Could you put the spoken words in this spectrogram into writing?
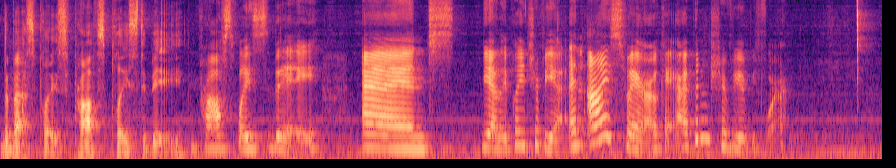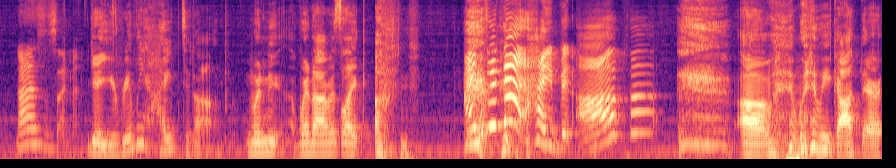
The best place, Prof's place to be. Prof's Place to be, and yeah, they play trivia. And I swear, okay, I've been in trivia before, not as an assignment. Yeah, you really hyped it up when when I was like. I did not hype it up. um, when we got there,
